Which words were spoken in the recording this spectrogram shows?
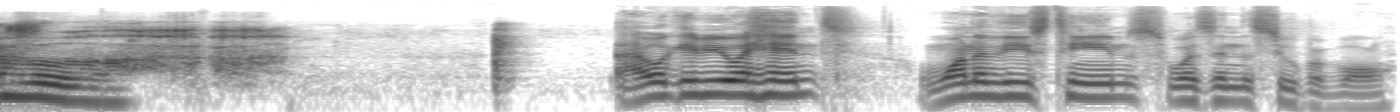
Oh, I will give you a hint. One of these teams was in the Super Bowl.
